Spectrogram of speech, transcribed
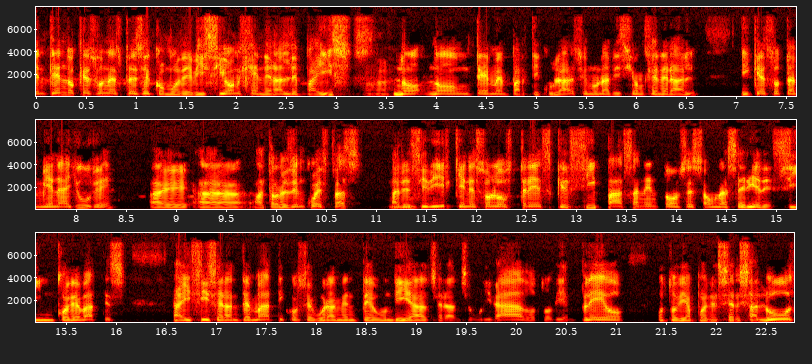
Entiendo que es una especie como de visión general de país, no, no un tema en particular, sino una visión general, y que eso también ayude a, a, través de encuestas a decidir quiénes son los tres que sí pasan entonces a una serie de cinco debates. Ahí sí serán temáticos, seguramente un día serán seguridad, otro día empleo, otro día puede ser salud,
